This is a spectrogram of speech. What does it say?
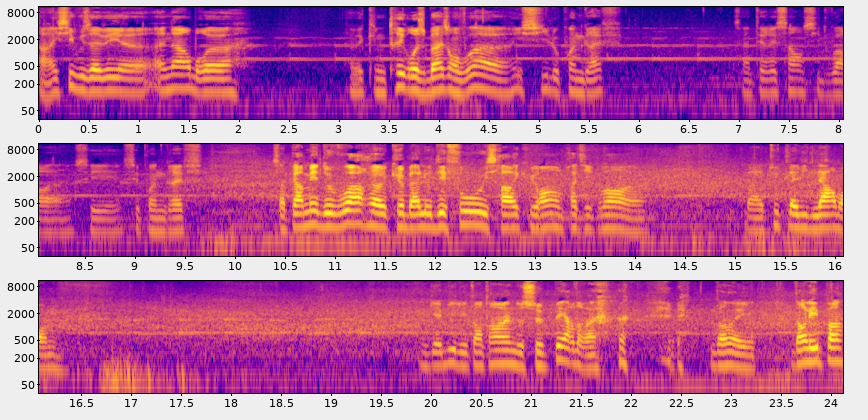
Alors ici vous avez euh, un arbre euh, avec une très grosse base. On voit euh, ici le point de greffe. C'est intéressant aussi de voir ces, points de greffe. Ça permet de voir que bah, le défaut il sera récurrent pratiquement bah, toute la vie de l'arbre. Gabi il est en train de se perdre dans les, dans les pins.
